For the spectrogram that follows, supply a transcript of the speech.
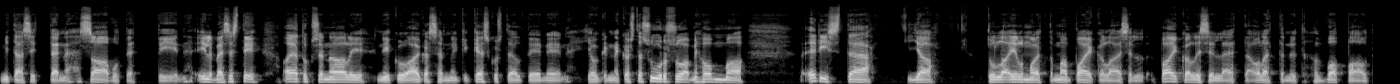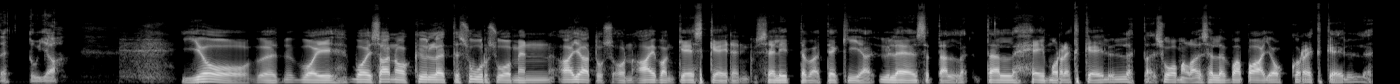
mitä sitten saavutettiin. Ilmeisesti ajatuksena oli, niin kuin aikaisemminkin keskusteltiin, niin jonkinnäköistä suursuomi-hommaa edistää ja tulla ilmoittamaan paikallisille, että olette nyt vapautettuja. Joo, voi, voi sanoa kyllä, että Suursuomen ajatus on aivan keskeinen niin selittävä tekijä yleensä tälle, tälle heimoretkeilylle tai suomalaiselle vapaa-joukkoretkeilylle.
